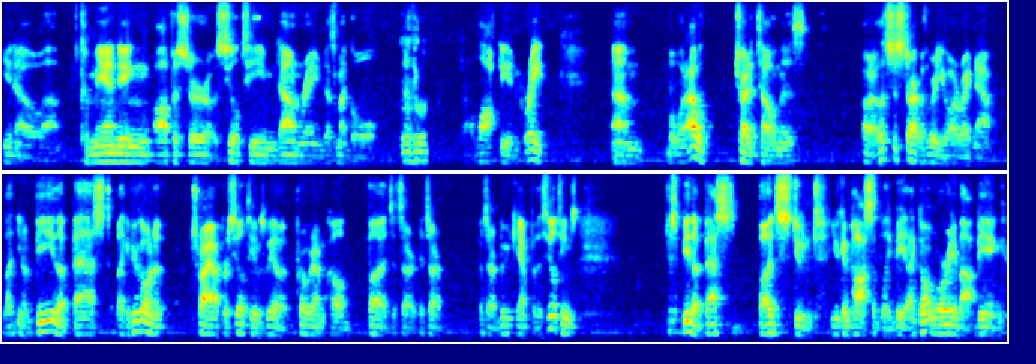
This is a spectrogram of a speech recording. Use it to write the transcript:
you know, um, commanding officer of a SEAL team downrange. That's my goal." Mm-hmm. lofty and great. Um, but what I will try to tell them is, all right, let's just start with where you are right now. Let you know, be the best. Like if you're going to try out for SEAL teams, we have a program called BUD/S. It's our it's our it's our boot camp for the SEAL teams. Just be the best BUD/S student you can possibly be. Like don't worry about being.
